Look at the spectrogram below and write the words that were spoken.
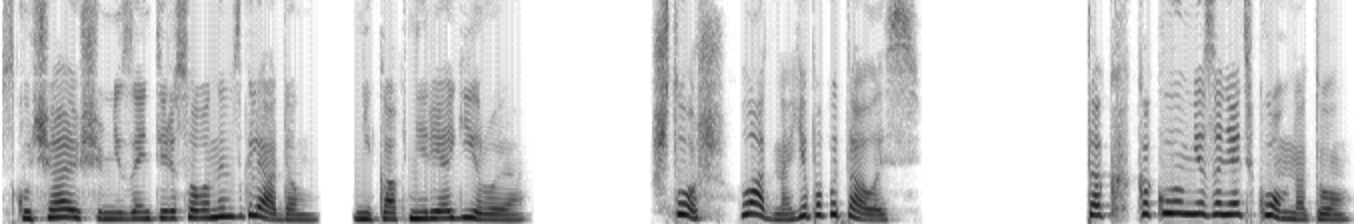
скучающим, незаинтересованным взглядом, никак не реагируя. Что ж, ладно, я попыталась. Так какую мне занять комнату?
